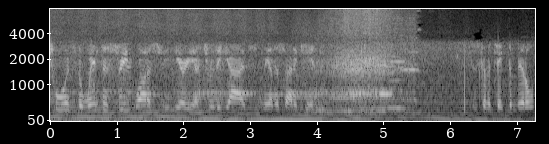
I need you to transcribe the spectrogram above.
towards the Winter Street, Water Street area, through the yards on the other side of Canton. Just gonna take the middle,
